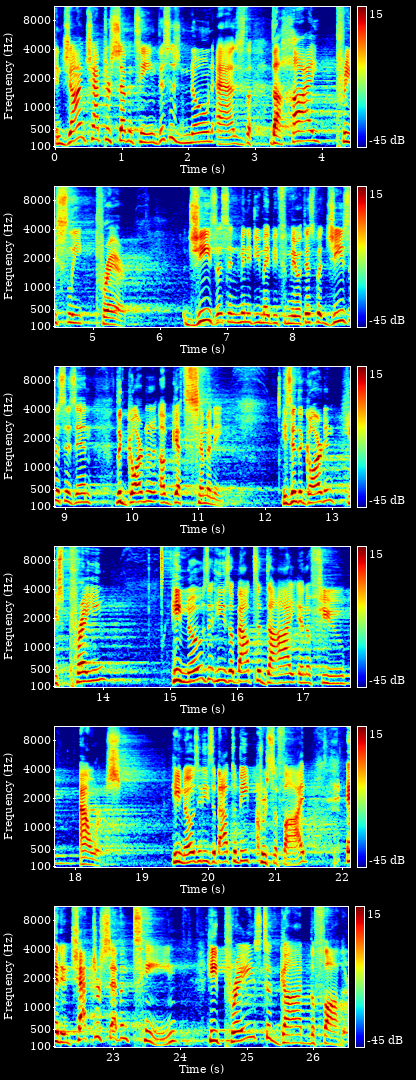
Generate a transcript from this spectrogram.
In John chapter 17, this is known as the, the high priestly prayer. Jesus, and many of you may be familiar with this, but Jesus is in the Garden of Gethsemane. He's in the garden, he's praying. He knows that he's about to die in a few hours. He knows that he's about to be crucified. And in chapter 17, he prays to God the Father.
